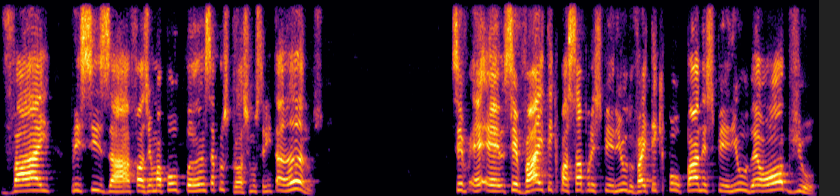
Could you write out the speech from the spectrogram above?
vai precisar fazer uma poupança para os próximos 30 anos. Você, é, é, você vai ter que passar por esse período, vai ter que poupar nesse período, é óbvio.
